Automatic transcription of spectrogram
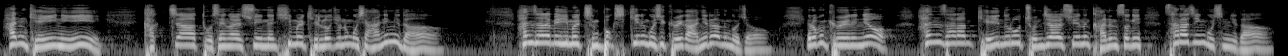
한 개인이 각자 도생할 수 있는 힘을 길러주는 곳이 아닙니다. 한 사람의 힘을 증폭시키는 곳이 교회가 아니라는 거죠. 여러분, 교회는요, 한 사람 개인으로 존재할 수 있는 가능성이 사라진 곳입니다.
